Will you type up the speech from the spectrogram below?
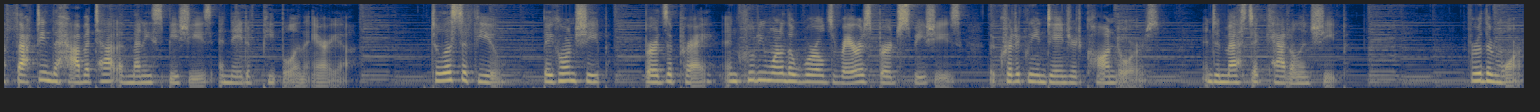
affecting the habitat of many species and native people in the area. To list a few bighorn sheep, birds of prey, including one of the world's rarest bird species, the critically endangered condors, and domestic cattle and sheep. Furthermore,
